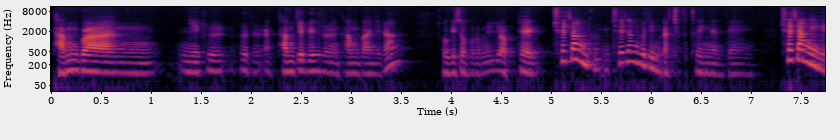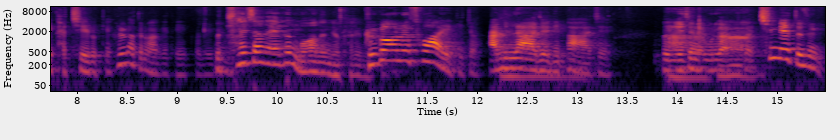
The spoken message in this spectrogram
담관이 흐르, 흐르 담즙이 흐르는 담관이랑 저기서 그러면 옆에 췌장 췌장 그림이 같이 붙어 있는데 췌장액이 같이 이렇게 흘러 들어가게 돼 있거든요. 그 췌장액은 뭐 하는 역할입니까? 그거는 소화액이죠. 아밀라아제, 리파아제. 그 아, 예전에 우리가 아. 그 치매도 좀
